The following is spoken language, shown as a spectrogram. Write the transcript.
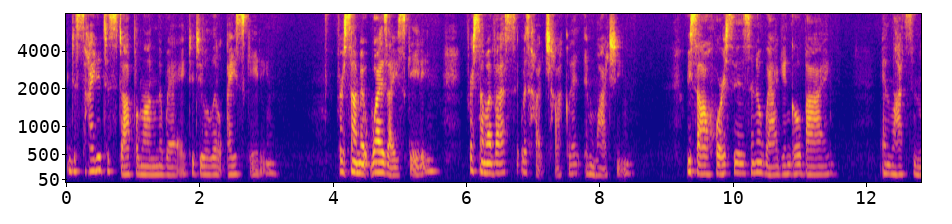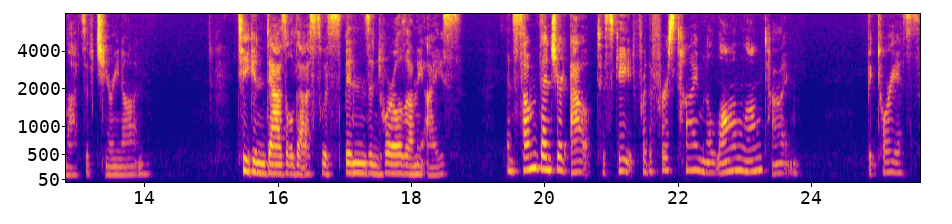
and decided to stop along the way to do a little ice skating. For some, it was ice skating. For some of us, it was hot chocolate and watching. We saw horses and a wagon go by, and lots and lots of cheering on. Tegan dazzled us with spins and twirls on the ice, and some ventured out to skate for the first time in a long, long time, victorious.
